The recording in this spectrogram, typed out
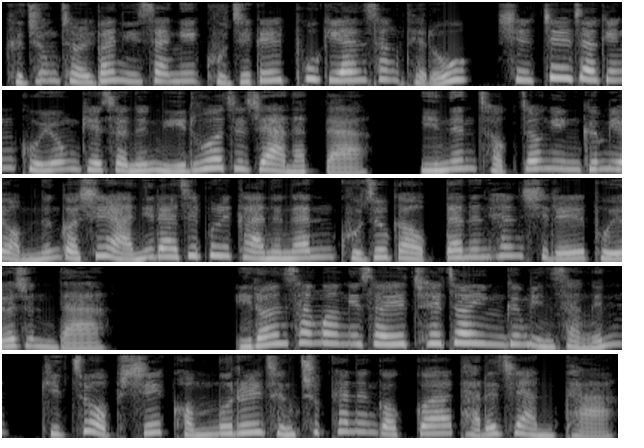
그중 절반 이상이 구직을 포기한 상태로 실질적인 고용 개선은 이루어지지 않았다. 이는 적정 임금이 없는 것이 아니라 지불 가능한 구조가 없다는 현실을 보여준다. 이런 상황에서의 최저임금 인상은 기초 없이 건물을 증축하는 것과 다르지 않다.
